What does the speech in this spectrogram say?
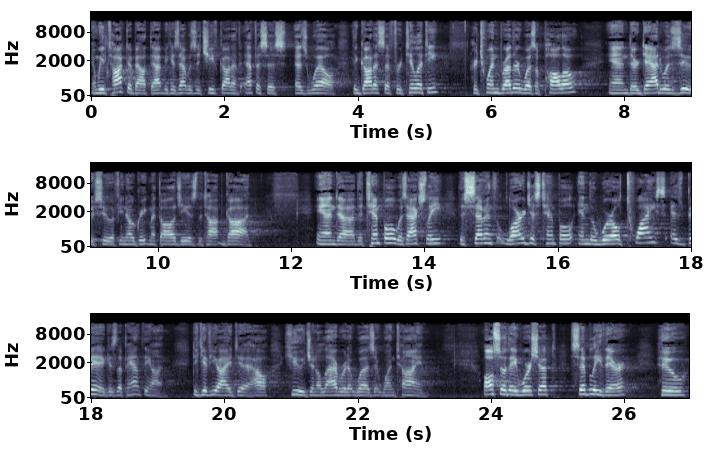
And we've talked about that because that was the chief god of Ephesus as well, the goddess of fertility. Her twin brother was Apollo, and their dad was Zeus, who, if you know Greek mythology, is the top god. And uh, the temple was actually the seventh largest temple in the world, twice as big as the Pantheon, to give you an idea how huge and elaborate it was at one time. Also, they worshiped Cybele there, who,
